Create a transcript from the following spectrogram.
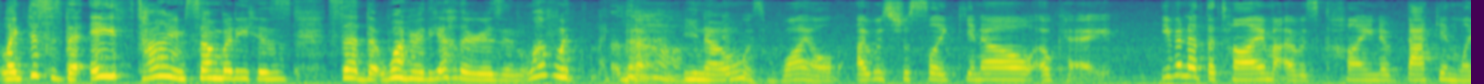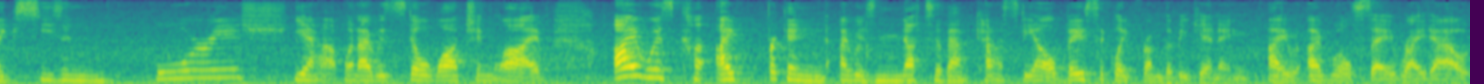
like this is the eighth time somebody has said that one or the other is in love with them. Yeah, you know, it was wild. I was just like, you know, okay. Even at the time, I was kind of back in like season four ish. Yeah, when I was still watching live. I was I freaking I was nuts about Castiel basically from the beginning. I I will say right out.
